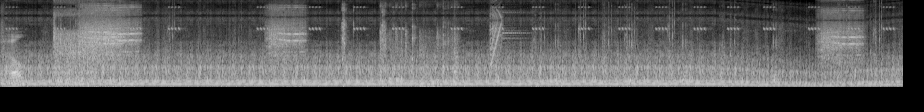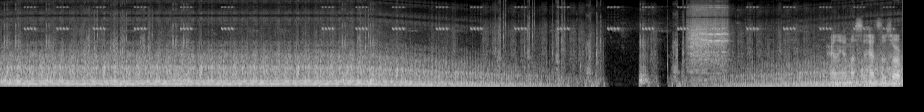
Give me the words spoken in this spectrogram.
The hell? Apparently I must have had some sort of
